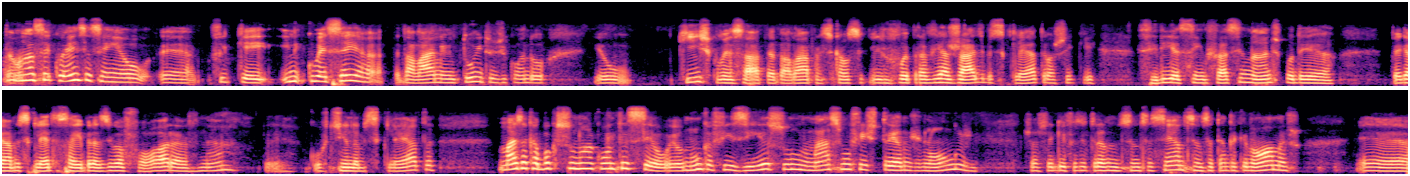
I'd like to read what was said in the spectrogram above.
Então, na sequência, assim, eu é, fiquei, comecei a pedalar, meu intuito de quando eu quis começar a pedalar, praticar o ciclismo, foi para viajar de bicicleta. Eu achei que seria, assim, fascinante poder pegar a bicicleta e sair Brasil afora, né? Curtindo a bicicleta. Mas acabou que isso não aconteceu. Eu nunca fiz isso, no máximo fiz treinos longos. Já cheguei a fazer treino de 160, 170 quilômetros. É,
